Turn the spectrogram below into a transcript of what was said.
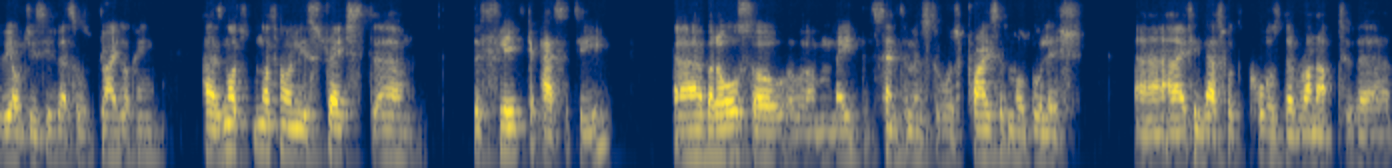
VLGC vessels dry docking, has not not only stretched um, the fleet capacity, uh, but also um, made sentiments towards prices more bullish. Uh, and I think that's what caused the run up to the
